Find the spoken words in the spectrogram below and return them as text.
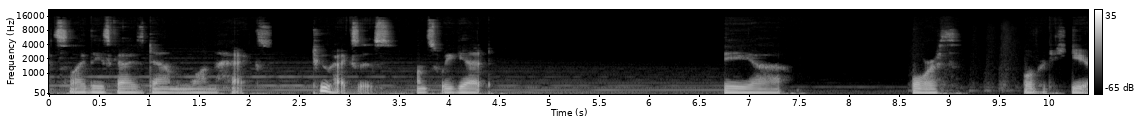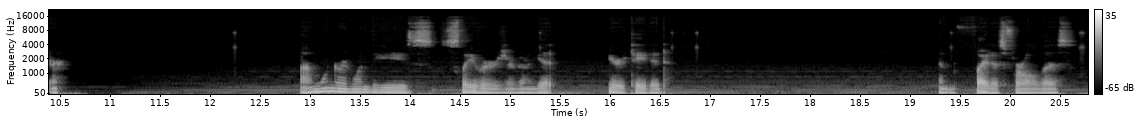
Might slide these guys down one hex. Two hexes once we get the uh, fourth over to here. I'm wondering when these slavers are going to get irritated. And fight us for all this.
